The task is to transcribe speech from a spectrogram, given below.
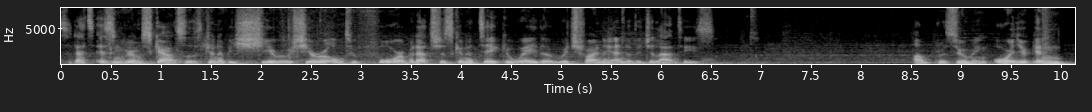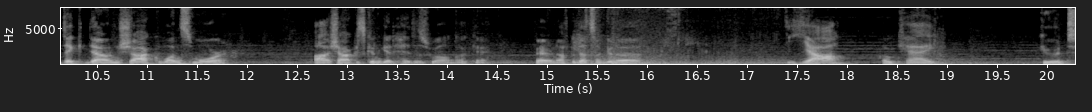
so that's Isengrim's Council. It's gonna be Schirrú. Schirrú onto 4, but that's just gonna take away the Witchfinder and the Vigilantes. I'm presuming. Or you can take down Jacques once more. Ah, Jacques is gonna get hit as well. Okay. Fair enough, but that's not gonna... Yeah. Okay. Good.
